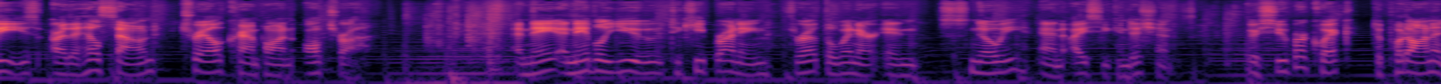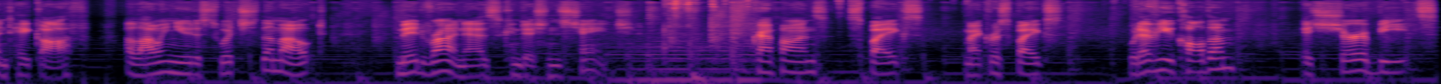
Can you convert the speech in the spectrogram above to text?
These are the Hillsound Trail Crampon Ultra and they enable you to keep running throughout the winter in snowy and icy conditions. They're super quick to put on and take off, allowing you to switch them out mid-run as conditions change. Crampons, spikes, micro spikes, whatever you call them, it sure beats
